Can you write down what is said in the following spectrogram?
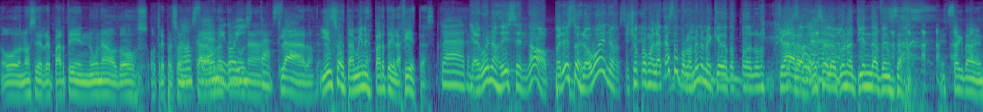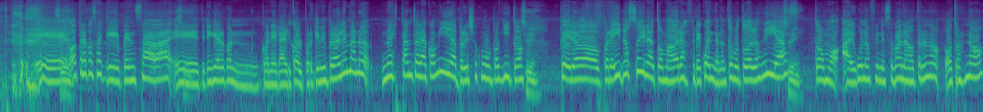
o, no se reparte en una o dos o tres personas. No cada uno egoístas. Claro. Y eso también es parte de las fiestas. Claro. Y algunos dicen, no, pero esto es lo bueno. Si yo pongo la casa, por lo menos me quedo con todo lo... Claro, eso es lo que uno tiende a pensar. Exactamente. Eh, otra cosa que pensaba eh, tiene que ver con, el alcohol, porque mi problema no, no es tanto la comida, porque yo como poquito, pero por ahí no soy una tomadora frecuente, no tomo todos los días, tomo algunos fines de semana, otros no, otros no,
